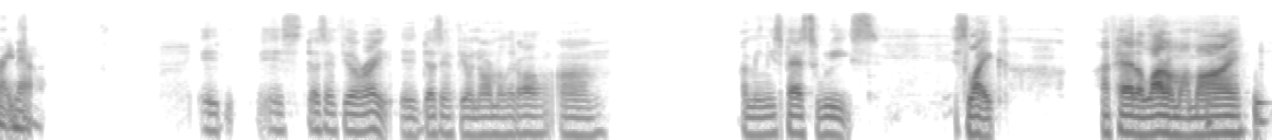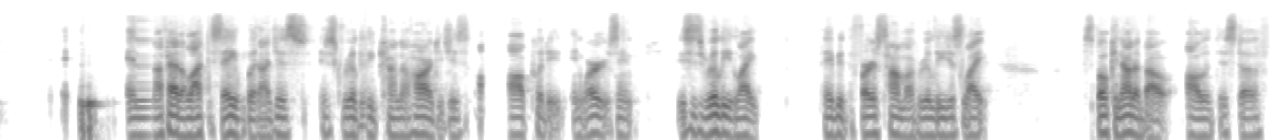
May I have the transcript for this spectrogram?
right now? It it doesn't feel right. It doesn't feel normal at all. Um, I mean, these past two weeks, it's like I've had a lot on my mind and I've had a lot to say, but I just, it's really kind of hard to just all put it in words. And this is really like maybe the first time I've really just like spoken out about all of this stuff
